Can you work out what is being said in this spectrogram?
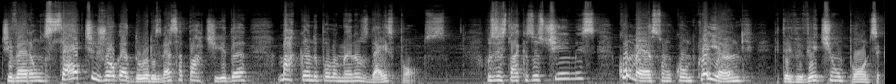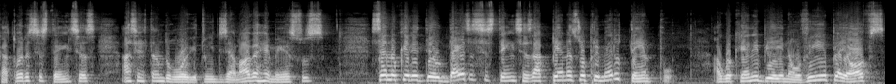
tiveram 7 jogadores nessa partida marcando pelo menos 10 pontos. Os destaques dos times começam com Trey Young, que teve 21 pontos e 14 assistências, acertando 8 em 19 arremessos, sendo que ele deu 10 assistências apenas no primeiro tempo, algo que a NBA não vinha em playoffs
